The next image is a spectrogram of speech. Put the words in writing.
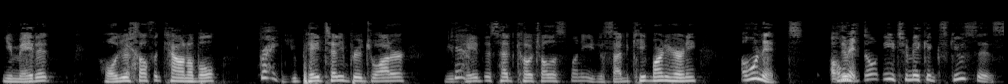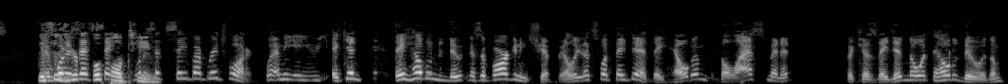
You made it. Hold yourself accountable. Right. You paid Teddy Bridgewater. You yeah. paid this head coach all this money. You decided to keep Marty Hurney. Own it. Own There's it. no need to make excuses. This and is your football say, team. What does that say about Bridgewater? Well, I mean, you, again, they held him to Newton as a bargaining chip, Billy. That's what they did. They held him the last minute because they didn't know what the hell to do with him,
